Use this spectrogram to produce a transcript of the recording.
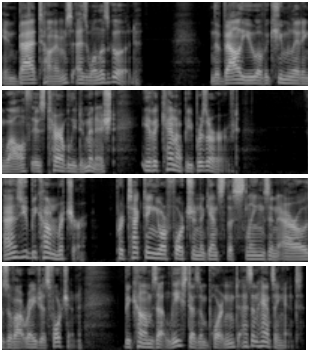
in bad times as well as good. The value of accumulating wealth is terribly diminished if it cannot be preserved. As you become richer, protecting your fortune against the slings and arrows of outrageous fortune becomes at least as important as enhancing it.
